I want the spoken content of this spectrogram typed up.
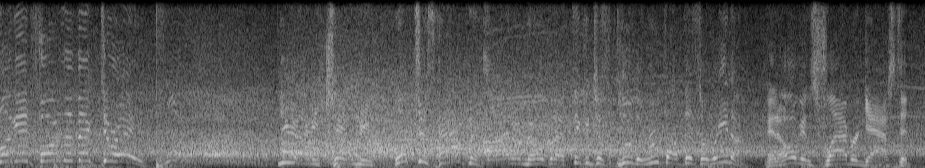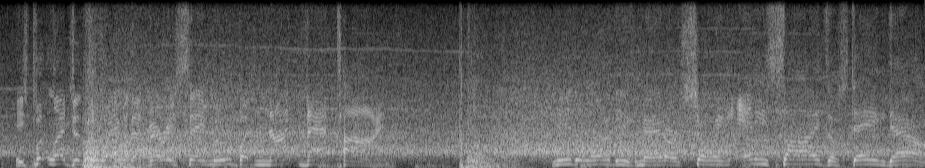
Looking for the victory. You gotta be kidding me. What just happened? I don't know, but I think it just blew the roof off this arena. And Hogan's flabbergasted. He's put legends away with that very same move, but not that time. Neither one of these men are showing any signs of staying down.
